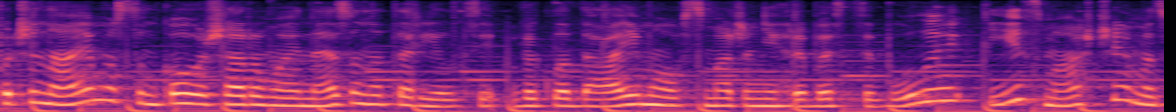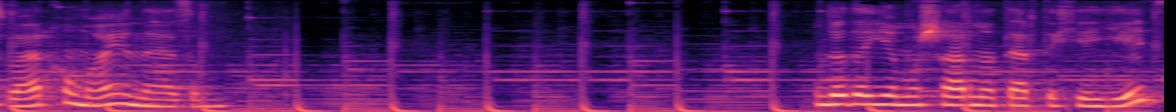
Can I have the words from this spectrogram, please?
Починаємо з тонкого шару майонезу на тарілці, викладаємо обсмажені гриби з цибулею і змащуємо зверху майонезом. Додаємо шар натертих яєць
